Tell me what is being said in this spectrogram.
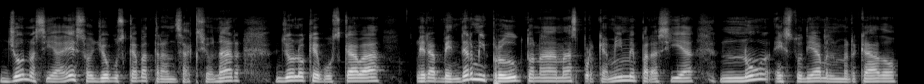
Yo no hacía eso, yo buscaba transaccionar, yo lo que buscaba era vender mi producto nada más porque a mí me parecía, no estudiaba el mercado,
